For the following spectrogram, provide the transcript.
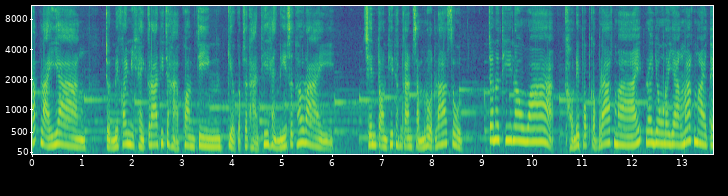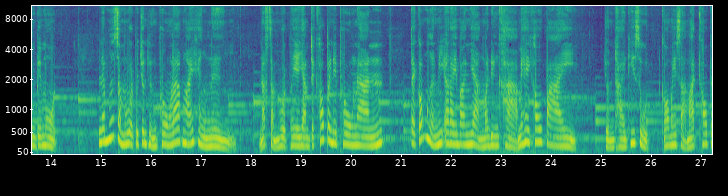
ลับหลายอย่าง จนไม่ค่อยมีใครกล้าที่จะหาความจริง เกี่ยวกับสถานที่แห่งนี้สักเท่าไหร่ เช่นตอนที่ทำการสำรวจล่าสุด เจ้าหน้าที่เล่าว่า เขาได้พบกับรากไม้ ระยงระยางมากมายเต็มไปหมด และเมื่อสำรวจไปจนถึงโพรงรากไม้แห่งหนึ่ง นักสำรวจพยายามจะเข้าไปในโพรงนั้น แต่ก็เหมือนมีอะไรบางอย่างมาดึงขาไม่ให้เข้าไป จนท้ายที่สุดก็ไม่สามารถเข้าไป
